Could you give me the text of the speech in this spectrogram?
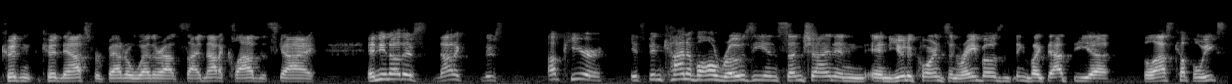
couldn't couldn't ask for better weather outside. Not a cloud in the sky, and you know there's not a there's up here. It's been kind of all rosy and sunshine and, and unicorns and rainbows and things like that the uh, the last couple weeks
